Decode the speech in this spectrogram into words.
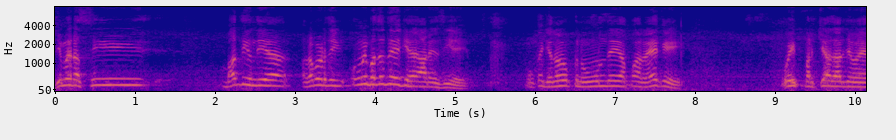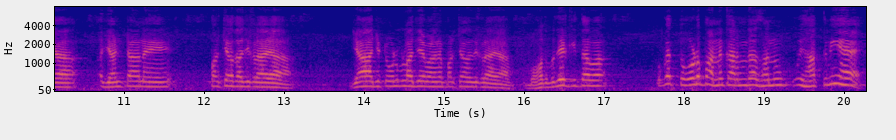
ਜਿਵੇਂ ਰੱਸੀ ਵੱਧਦੀ ਹੁੰਦੀ ਆ, ਰਬੜ ਦੀ, ਉਵੇਂ ਵੱਧਦੇ ਜਾ ਰਹੇ ਸੀ ਇਹ। ਕਿਉਂਕਿ ਜਦੋਂ ਕਾਨੂੰਨ ਦੇ ਆਪਾਂ ਰਹਿ ਕੇ ਕੋਈ ਪਰਚਾ ਦਰਜ ਹੋਇਆ, ਏਜੰਟਾਂ ਨੇ ਪਰਚਾ ਦਰਜ ਕਰਾਇਆ ਜਾਂ ਅੱਜ ਟੋਲ ਪਲਾਜ਼ੇ ਵਾਲਿਆਂ ਨੇ ਪਰਚਾ ਦਰਜ ਕਰਾਇਆ, ਬਹੁਤ ਵਧੀਆ ਕੀਤਾ ਵਾ। ਕਿਉਂਕਿ ਤੋੜ ਭੰਨ ਕਰਨ ਦਾ ਸਾਨੂੰ ਕੋਈ ਹੱਕ ਨਹੀਂ ਹੈ।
